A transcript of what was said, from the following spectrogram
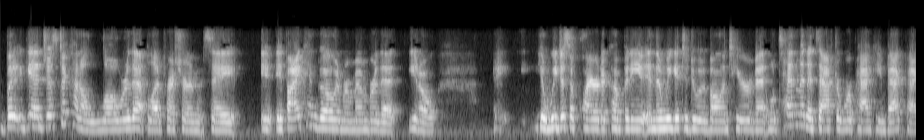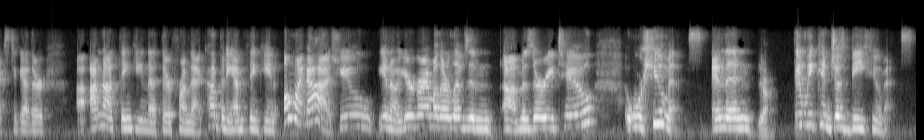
but again, just to kind of lower that blood pressure and say, if I can go and remember that, you know, you know, we just acquired a company and then we get to do a volunteer event. Well, 10 minutes after we're packing backpacks together, I'm not thinking that they're from that company. I'm thinking, oh my gosh, you, you know, your grandmother lives in uh, Missouri too. We're humans. And then, yeah. then we can just be humans.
